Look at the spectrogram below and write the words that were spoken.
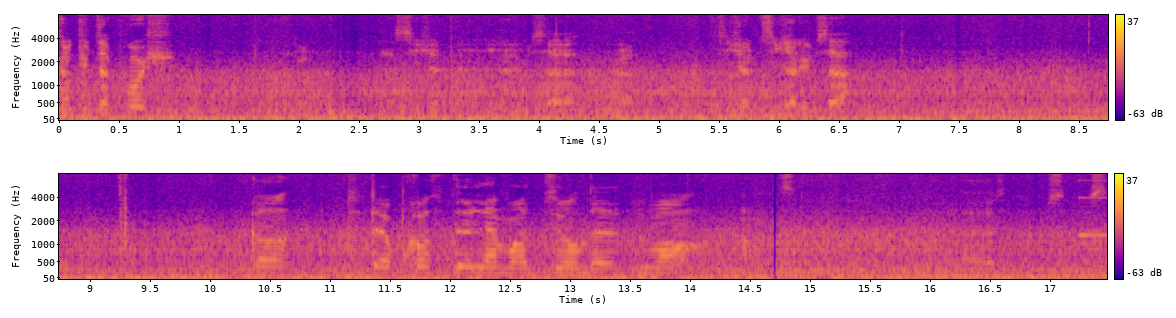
Quand tu t'approches, ah, si j'a- j'allume ça, voilà. Si j'a- Si j'allume ça, Quand tu t'approches de la voiture devant, euh, c'est- c'est-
